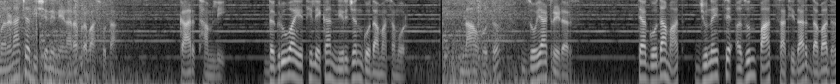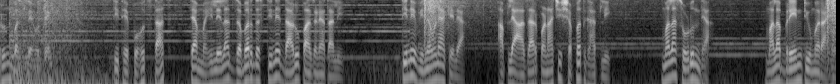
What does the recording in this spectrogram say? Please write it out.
मरणाच्या दिशेने नेणारा प्रवास होता. कार थांबली. दगरुवा येथील एका निर्जन गोदामासमोर. नाव होतं जोया ट्रेडर्स. त्या गोदामात जुनैदचे अजून पाच साथीदार दबा धरून बसले होते. तिथे पोहोचताच त्या महिलेला जबरदस्तीने दारू पाजण्यात आली. तिने विनवण्या केल्या. आपल्या आजारपणाची शपथ घातली. मला सोडून द्या. मला ब्रेन ट्यूमर आहे.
